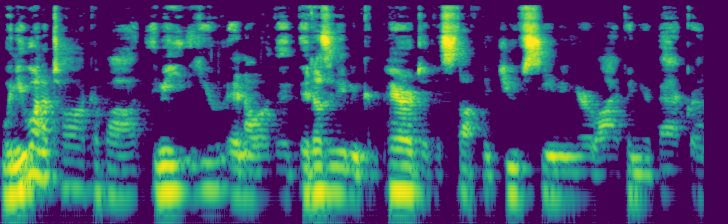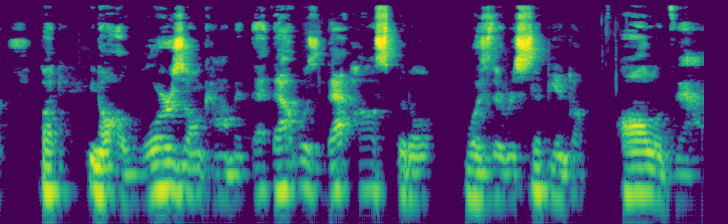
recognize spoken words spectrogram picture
when you want to talk about, I mean, you you know, it, it doesn't even compare to the stuff that you've seen in your life and your background. But you know, a war zone comment that that was that hospital was the recipient of all of that.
